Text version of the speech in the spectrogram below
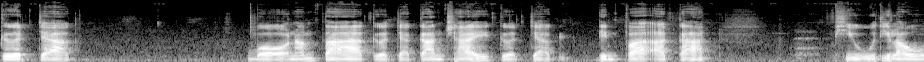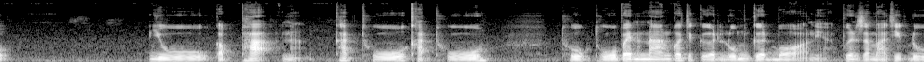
เกิดจากบ่อน้ำตา เกิดจากการใช้ เกิดจากดินฟ้าอากาศ ผิวที่เราอยู่กับพระนะขัดถูขัดถู ถูกถูไปนานๆก็จะเกิดหลุมเกิดบ่อเนี่ยเพื่อนสมาชิกดู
